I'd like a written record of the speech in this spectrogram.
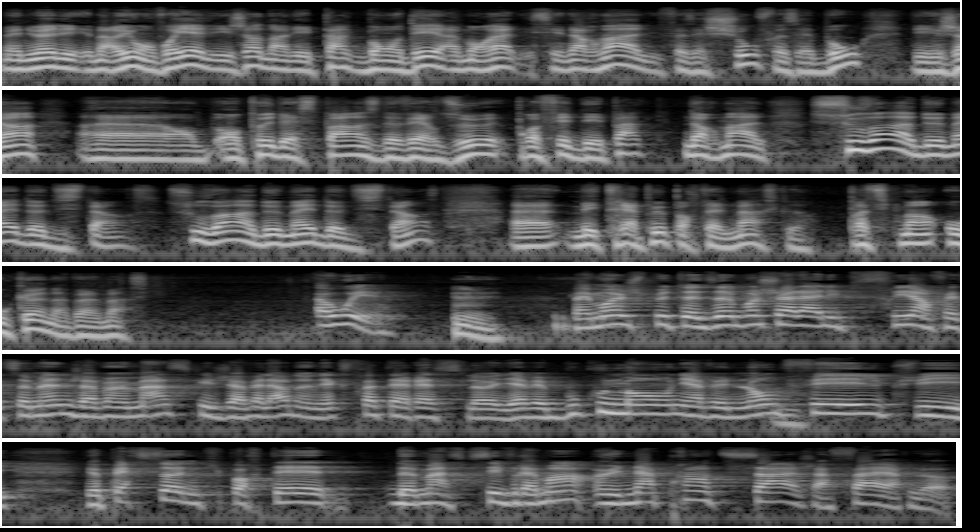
Manuel et Mario, on voyait les gens dans les parcs bondés à Montréal. C'est normal, il faisait chaud, il faisait beau. Les gens ont, peu d'espace, de verdure, profitent des parcs, normal. Souvent à deux mètres de distance, souvent à deux mètres de distance, mais très peu portaient le masque. Pratiquement aucun n'avait un masque. Ah oui. Hmm. Ben moi, je peux te dire, moi, je suis allée à l'épicerie en fin de semaine, j'avais un masque et j'avais l'air d'un extraterrestre. Là. Il y avait beaucoup de monde, il y avait une longue mm. file, puis il y a personne qui portait de masque. C'est vraiment un apprentissage à faire, là.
